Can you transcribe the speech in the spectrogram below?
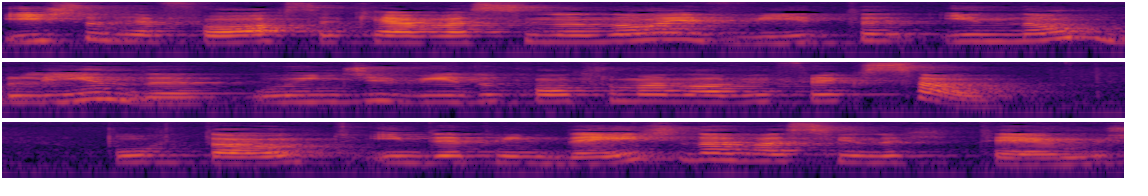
Isto reforça que a vacina não evita e não blinda o indivíduo contra uma nova infecção. Portanto, independente da vacina que temos,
